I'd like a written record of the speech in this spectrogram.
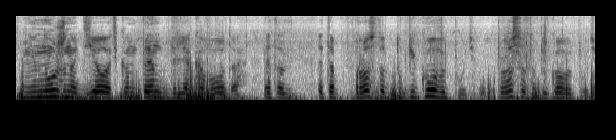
Не нужно делать контент для кого-то. Это, это просто тупиковый путь. Просто тупиковый путь.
